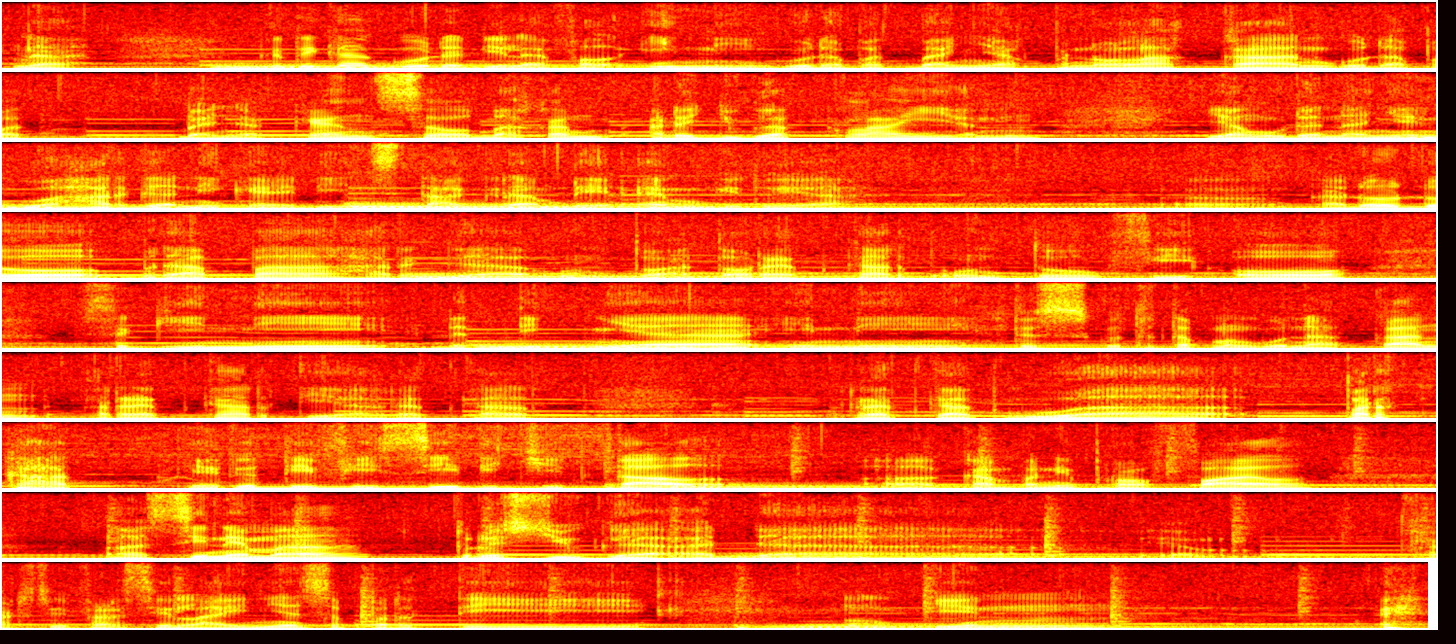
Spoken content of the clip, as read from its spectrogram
Nah ketika gue udah di level ini gue dapat banyak penolakan gue dapat banyak cancel bahkan ada juga klien yang udah nanyain gue harga nih kayak di Instagram DM gitu ya. Uh, Kak Dodo berapa harga untuk atau red card untuk VO segini detiknya ini. Terus gue tetap menggunakan red card ya red card red card gue per cut yaitu TVC digital uh, company profile uh, cinema terus juga ada ya, versi-versi lainnya seperti mungkin eh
